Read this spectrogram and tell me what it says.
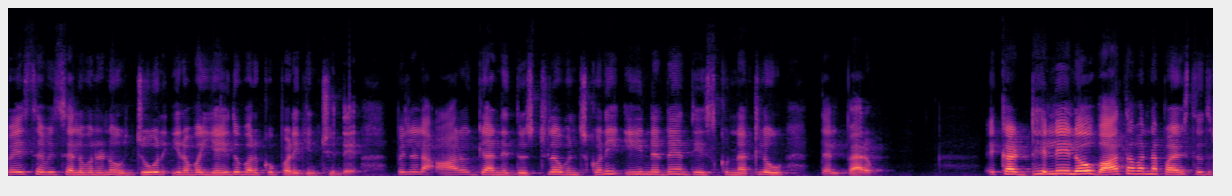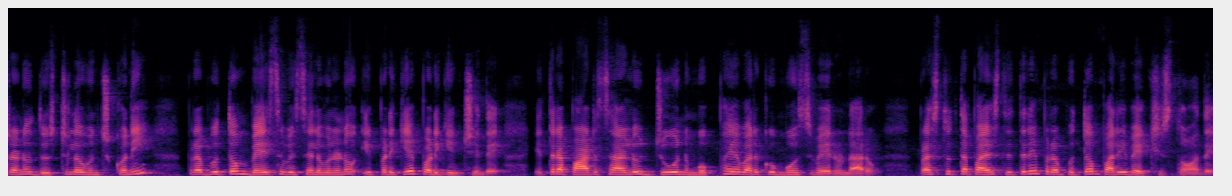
వేసవి సెలవులను జూన్ ఇరవై ఐదు వరకు పొడిగించింది. పిల్లల ఆరోగ్యాన్ని దృష్టిలో ఉంచుకొని ఈ నిర్ణయం తీసుకున్నట్లు తెలిపారు. ఇక ఢిల్లీలో వాతావరణ పరిస్థితులను దృష్టిలో ఉంచుకొని ప్రభుత్వం వేసవి సెలవులను ఇప్పటికే పొడిగించింది. ఇతర పాఠశాలలు జూన్ ముప్పై వరకు మూసివేయనున్నారు. ప్రస్తుత పరిస్థితిని ప్రభుత్వం పర్యవేక్షిస్తోంది.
